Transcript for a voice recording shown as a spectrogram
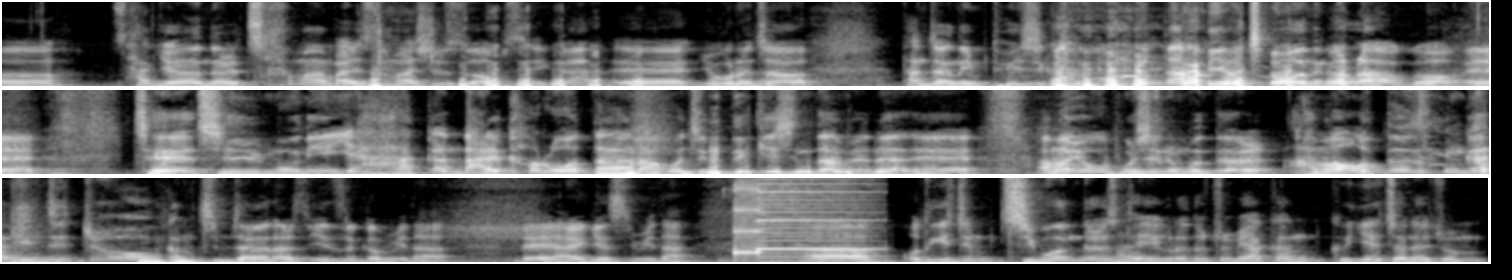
어 사견을 차마 말씀하실 수 없으니까 예, 요거는 저 단장님 퇴직하고 따로 여쭤보는 걸로 하고 예. 제 질문이 약간 날카로웠다라고 지금 느끼신다면은 예, 아마 요거 보시는 분들 아마 어떤 생각인지 조금 짐작은 할 수 있을 겁니다. 네, 알겠습니다. 아, 어떻게 지금 직원들 사이에 그래도 좀 약간 그 예전에 좀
